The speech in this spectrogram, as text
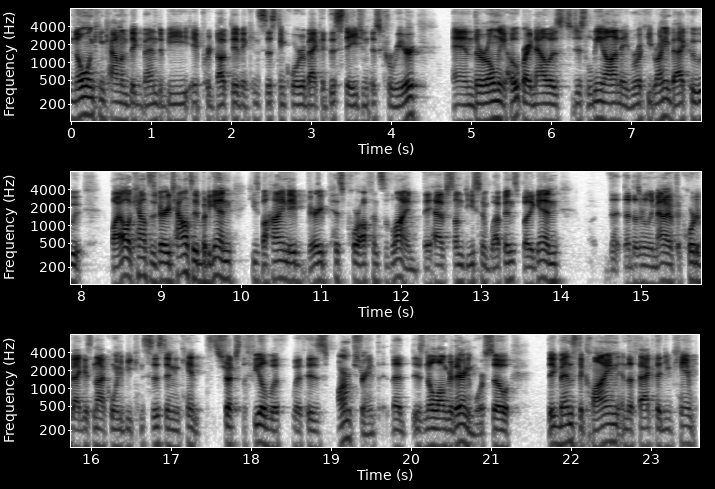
no one can count on Big Ben to be a productive and consistent quarterback at this stage in his career. And their only hope right now is to just lean on a rookie running back who, by all accounts is very talented, but again, he's behind a very piss poor offensive line. They have some decent weapons, but again, that, that doesn't really matter if the quarterback is not going to be consistent and can't stretch the field with with his arm strength. That is no longer there anymore. So Big Ben's decline and the fact that you can't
